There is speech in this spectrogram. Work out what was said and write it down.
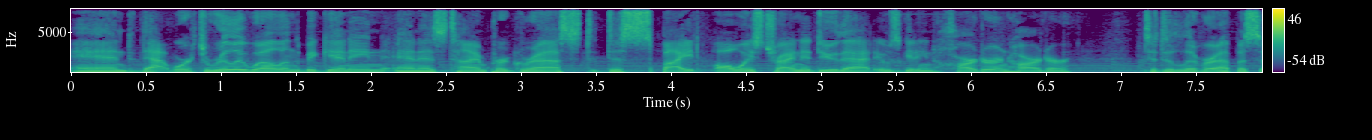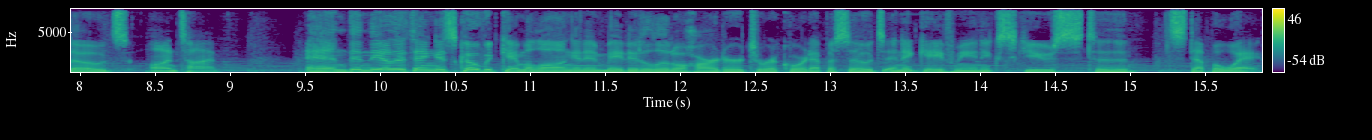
And that worked really well in the beginning. And as time progressed, despite always trying to do that, it was getting harder and harder to deliver episodes on time. And then the other thing is, COVID came along and it made it a little harder to record episodes, and it gave me an excuse to step away.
